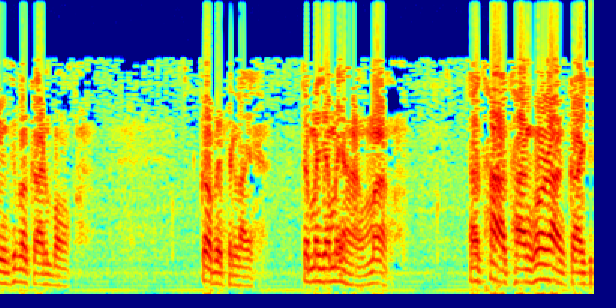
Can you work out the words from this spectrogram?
ริง ๆ ที่ประการบอก ก็ไม่เป็นไร แต่มันยังไม่ห่างมาก ถ้าท่าทางของร่างกายจ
